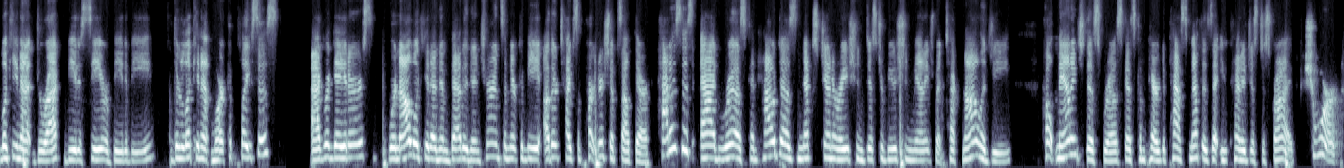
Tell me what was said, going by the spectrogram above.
looking at direct B2C or B2B. They're looking at marketplaces, aggregators. We're now looking at embedded insurance, and there could be other types of partnerships out there. How does this add risk, and how does next generation distribution management technology help manage this risk as compared to past methods that you kind of just described? Sure.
